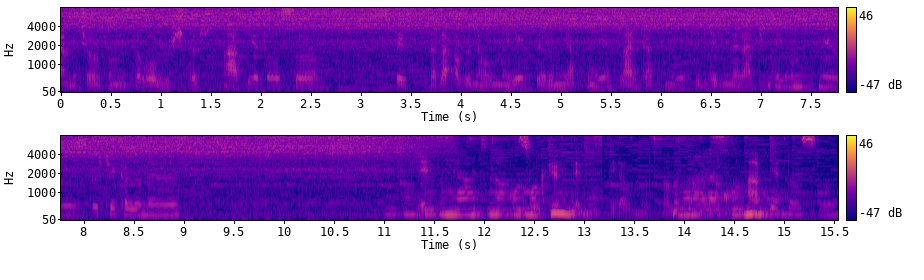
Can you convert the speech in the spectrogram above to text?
İşkembe çorbamız da olmuştur. Afiyet olsun. Facebook'ta abone olmayı, yorum yapmayı, like atmayı, bildirimleri açmayı unutmuyoruz. Hoşçakalınız. Evet. Soğuk köftemiz, pilavımız, salatamız. Afiyet olsun.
